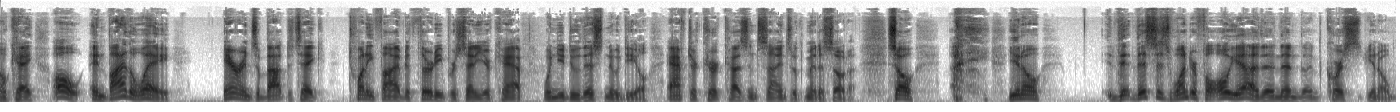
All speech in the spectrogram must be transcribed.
Okay? Oh, and by the way, Aaron's about to take 25 to 30% of your cap when you do this new deal after Kirk Cousins signs with Minnesota. So, you know, th- this is wonderful. Oh yeah, and then of course you know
